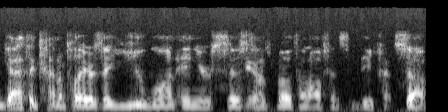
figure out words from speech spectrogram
got the kind of players that you want in your systems, yeah. both on offense and defense. So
